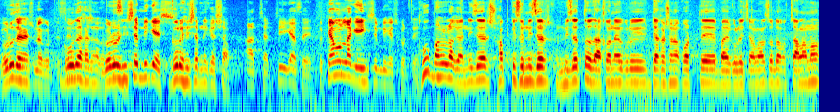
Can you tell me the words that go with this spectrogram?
গরু দেখাশোনা করতে গরু দেখাশোনা গরুর হিসাব নিকেশ? গরু হিসাব নিকেশ সব। আচ্ছা ঠিক আছে। তো কেমন লাগে এই হিসাব নিকেশ করতে? খুব ভালো লাগে। নিজের সব কিছু নিজের নিজের তো এখন এগুলি দেখাশোনা করতে বা এগুলি চালানো চালানো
